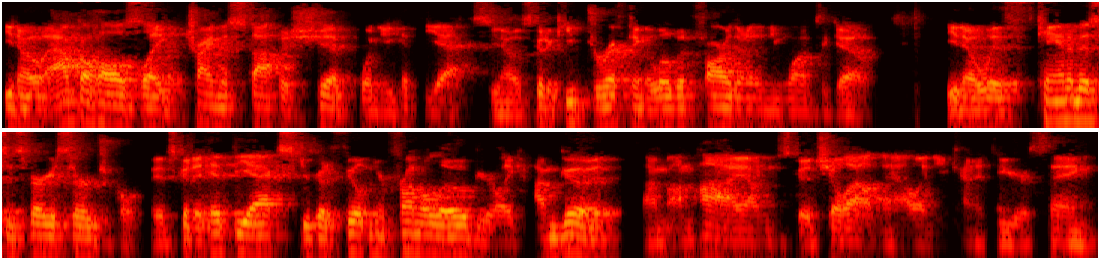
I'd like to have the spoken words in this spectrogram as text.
you know, alcohol is like trying to stop a ship when you hit the X. You know, it's going to keep drifting a little bit farther than you want it to go. You know, with cannabis, it's very surgical. It's going to hit the X. You're going to feel it in your frontal lobe. You're like, I'm good. I'm, I'm high. I'm just going to chill out now. And you kind of do your thing.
